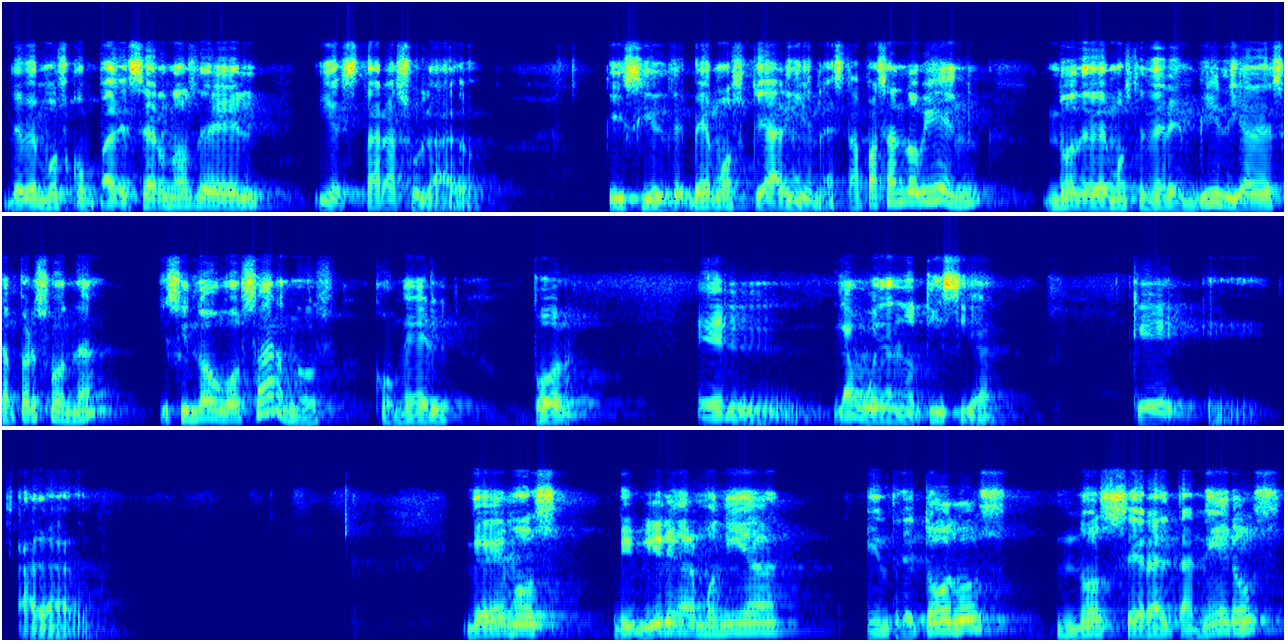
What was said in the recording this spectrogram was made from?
debemos compadecernos de él y estar a su lado. Y si vemos que alguien la está pasando bien, no debemos tener envidia de esa persona, sino gozarnos con Él por la buena noticia que eh, ha dado. Debemos vivir en armonía entre todos, no ser altaneros,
